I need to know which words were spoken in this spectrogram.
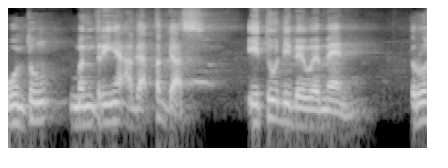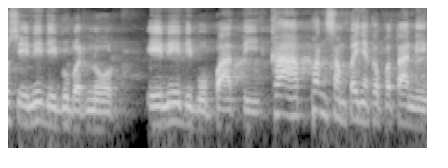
untung menterinya agak tegas. Itu di BUMN, terus ini di gubernur, ini di bupati. Kapan sampainya ke petani?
